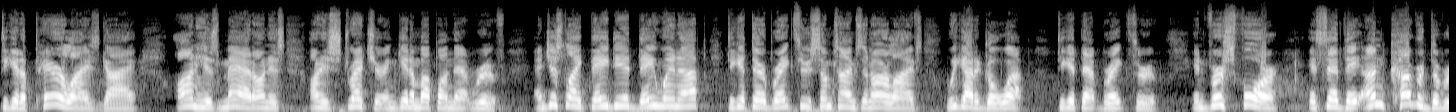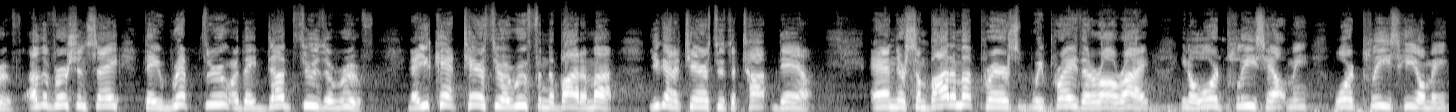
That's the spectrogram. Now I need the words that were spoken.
to get a paralyzed guy on his mat, on his, on his stretcher, and get him up on that roof. And just like they did, they went up to get their breakthrough. Sometimes in our lives, we got to go up to get that breakthrough. In verse 4, it said they uncovered the roof. Other versions say they ripped through or they dug through the roof. Now, you can't tear through a roof from the bottom up. You got to tear through the top down. And there's some bottom up prayers we pray that are all right. You know, Lord, please help me. Lord, please heal me.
